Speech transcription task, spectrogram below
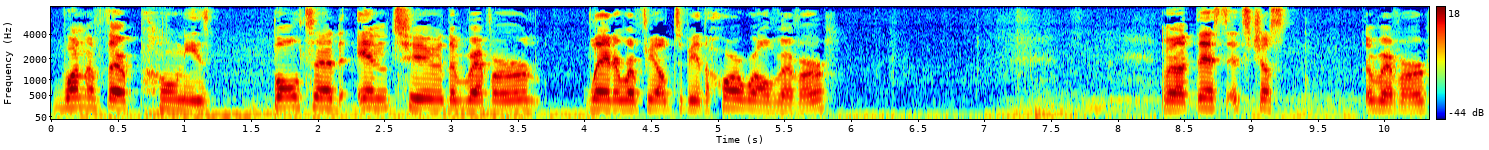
One of their ponies bolted into the river, later revealed to be the Hoarwell River. Well, this, it's just the river.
